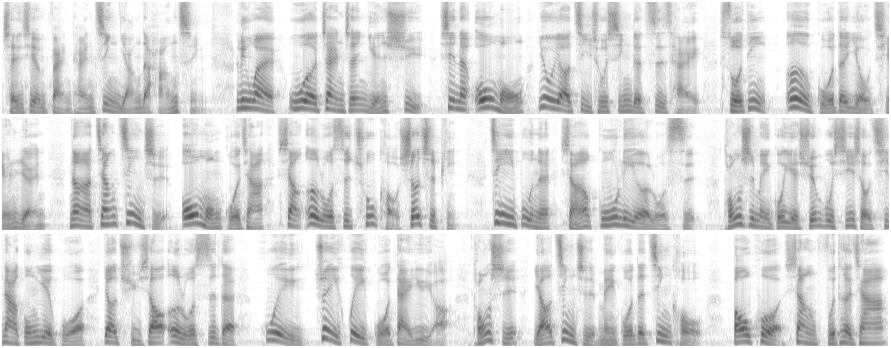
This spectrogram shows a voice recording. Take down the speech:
呈现反弹进扬的行情。另外，乌俄战争延续，现在欧盟又要祭出新的制裁，锁定俄国的有钱人，那将禁止欧盟国家向俄罗斯出口奢侈品，进一步呢想要孤立俄罗斯。同时，美国也宣布携手七大工业国要取消俄罗斯的惠最惠国待遇啊，同时也要禁止美国的进口，包括像伏特加、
